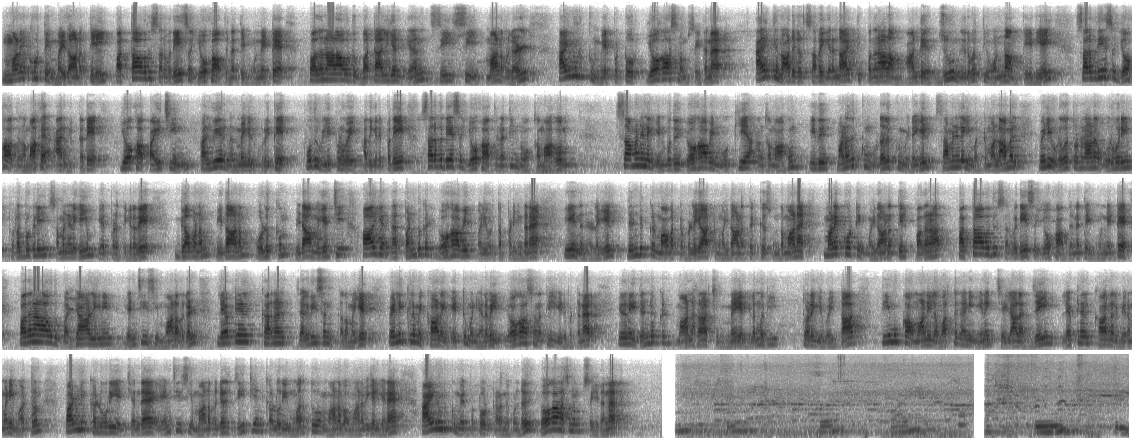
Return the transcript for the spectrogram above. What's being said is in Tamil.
மலைக்கோட்டை மைதானத்தில் பத்தாவது சர்வதேச யோகா தினத்தை முன்னிட்டு பதினாலாவது பட்டாலியன் என்சிசி மாணவர்கள் ஐநூறுக்கும் மேற்பட்டோர் யோகாசனம் செய்தனர். ஐக்கிய நாடுகள் சபை இரண்டாயிரத்தி பதினாலாம் ஆண்டு ஜூன் இருபத்தி ஒன்றாம் தேதியை சர்வதேச யோகா தினமாக அறிவித்தது. யோகா பயிற்சியின் பல்வேறு நன்மைகள் குறித்து பொது விழிப்புணர்வை அதிகரிப்பதே சர்வதேச யோகா தினத்தின் நோக்கமாகும். சமநிலை என்பது யோகாவின் முக்கிய அங்கமாகும். இது மனதுக்கும் உடலுக்கும் இடையில் சமநிலை மட்டுமல்லாமல் வெளி உலகத்துடனான ஒருவரின் தொடர்புகளின் சமநிலையையும் ஏற்படுத்துகிறது. கவனம் நிதானம் ஒழுக்கம் விடாமுயற்சி ஆகிய நற்பண்புகள் யோகாவில் வலியுறுத்தப்படுகின்றன. இந்த நிலையில் திண்டுக்கல் மாவட்ட விளையாட்டு மைதானத்துக்கு சொந்தமான மலைக்கோட்டை மைதானத்தில் பதினா பத்தாவது சர்வதேச யோகா தினத்தை முன்னிட்டு பதினாலாவது பட்டாலியனின் என்சிசி மாணவர்கள் லெப்டினன்ட் கர்னல் ஜெகதீசன் தலைமையில் வெள்ளிக்கிழமை காலை எட்டு மணி அளவில் யோகாசனத்தில் ஈடுபட்டனர். இதனை திண்டுக்கல் மாநகராட்சி மேயர் இளமதி தொடங்கி வைத்தார். திமுக மாநில வர்த்தக அணி இணைச் செயலாளர் ஜெயின் லெப்டினன்ட் கர்னல் வீரமணி மற்றும் பள்ளி கல்லூரியைச் சேர்ந்த என்சிசி மாணவர்கள் ஜிடிஎன் கல்லூரி மருத்துவ மாணவ மாணவிகள் என ஐநூறுக்கும் மேற்பட்டோர் கலந்து கொண்டு யோகாசனம் செய்தனர் two, three.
